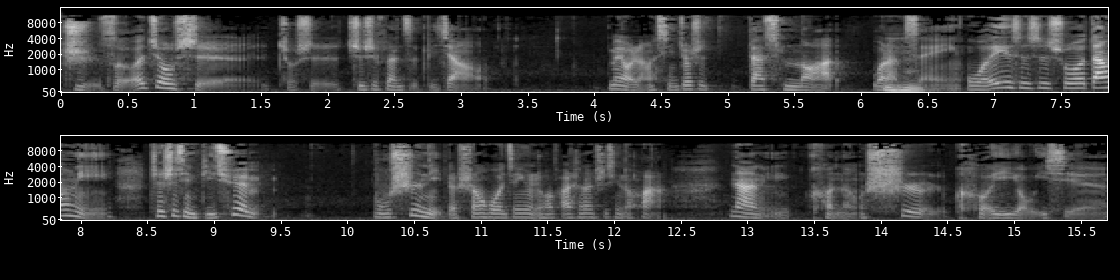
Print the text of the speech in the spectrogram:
指责，就是就是知识分子比较没有良心，就是 that's not what I'm saying、我的意思是说，当你这事情的确不是你的生活经历里会发生的事情的话，那你可能是可以有一些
